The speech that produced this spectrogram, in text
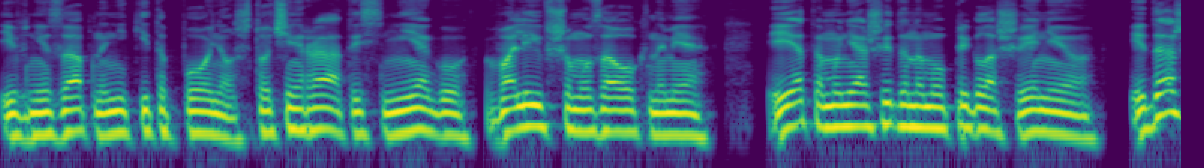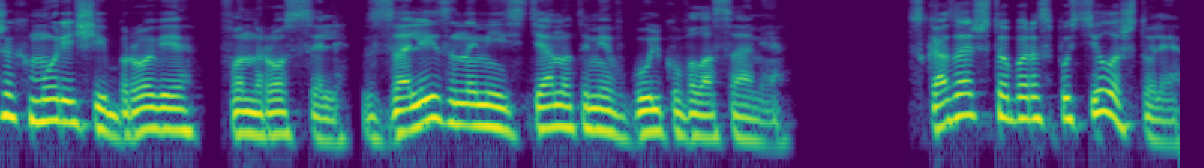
И внезапно Никита понял, что очень рад и снегу, валившему за окнами, и этому неожиданному приглашению, и даже хмурящей брови фон Россель с зализанными и стянутыми в гульку волосами. Сказать, чтобы распустила, что ли?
